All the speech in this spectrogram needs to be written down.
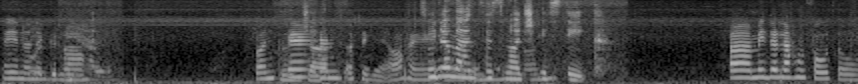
Ayun o, nag-green. Okay. Confirmed. O, sige, okay. Sino man si Smudge is steak? Ah, may dala akong photo.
